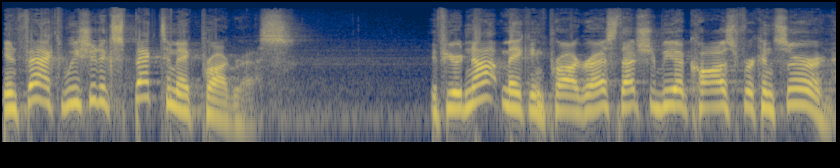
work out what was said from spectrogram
In fact, we should expect to make progress. If you're not making progress, that should be a cause for concern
